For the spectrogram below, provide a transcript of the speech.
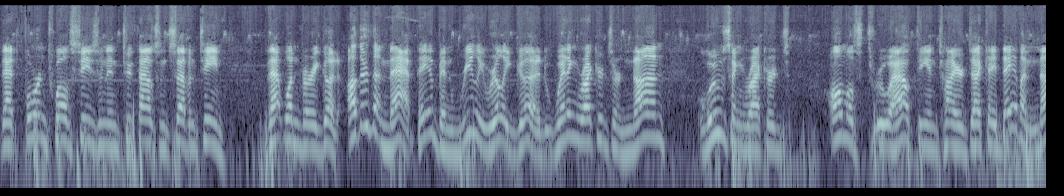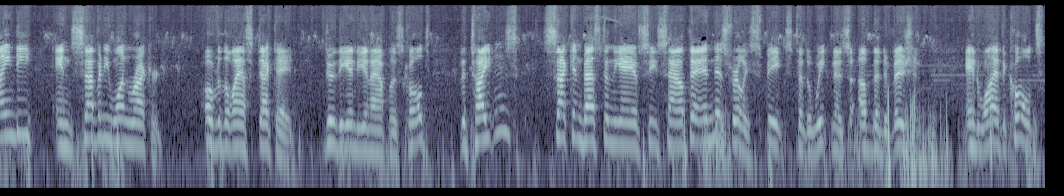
That 4 and 12 season in 2017, that wasn't very good. Other than that, they have been really, really good. Winning records or non losing records almost throughout the entire decade. They have a 90 and 71 record over the last decade to the Indianapolis Colts. The Titans, second best in the AFC South, and this really speaks to the weakness of the division and why the Colts.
